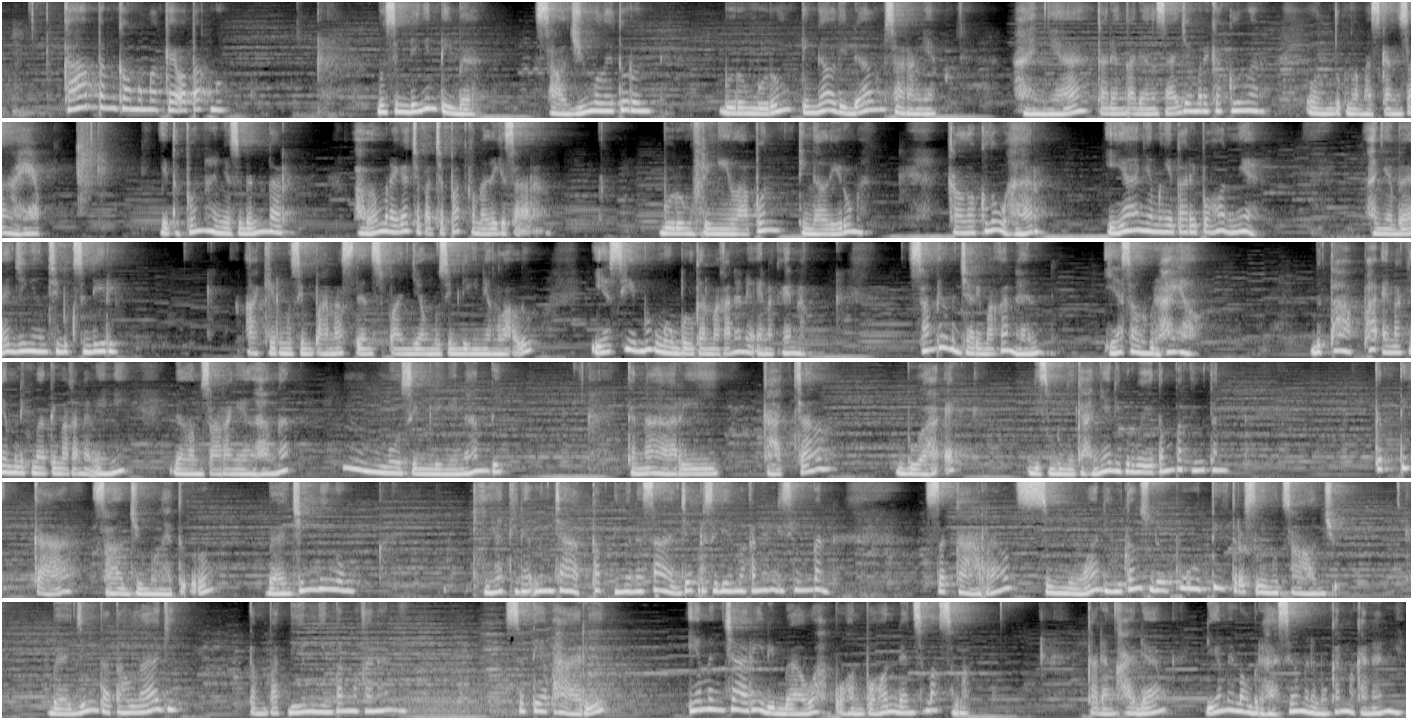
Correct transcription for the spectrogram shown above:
Kapan kau memakai otakmu? Musim dingin tiba salju mulai turun. Burung-burung tinggal di dalam sarangnya. Hanya kadang-kadang saja mereka keluar untuk melemaskan sayap. Itu pun hanya sebentar. Lalu mereka cepat-cepat kembali ke sarang. Burung fringilla pun tinggal di rumah. Kalau keluar, ia hanya mengitari pohonnya. Hanya bajing yang sibuk sendiri. Akhir musim panas dan sepanjang musim dingin yang lalu, ia sibuk mengumpulkan makanan yang enak-enak. Sambil mencari makanan, ia selalu berhayal. Betapa enaknya menikmati makanan ini dalam sarang yang hangat hmm, musim dingin nanti. Kenari, kacang, buah ek disembunyikannya di berbagai tempat di hutan. Ketika salju mulai turun, bajing bingung dia tidak mencatat di mana saja persediaan makanan disimpan. Sekarang semua di hutan sudah putih terselimut salju. Bajing tak tahu lagi tempat dia menyimpan makanannya. Setiap hari, ia mencari di bawah pohon-pohon dan semak-semak. Kadang-kadang, dia memang berhasil menemukan makanannya.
